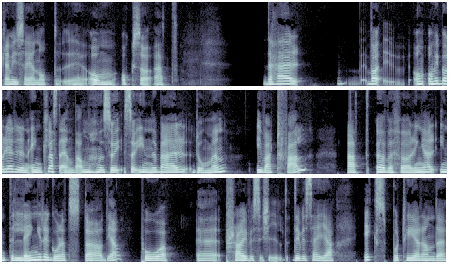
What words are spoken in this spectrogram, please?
kan vi säga något eh, om också att det här om, om, vi börjar i den enklaste ändan, så, så innebär domen i vart fall att överföringar inte längre går att stödja på eh, Privacy Shield, det vill säga exporterande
